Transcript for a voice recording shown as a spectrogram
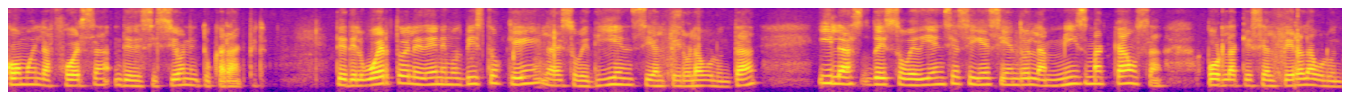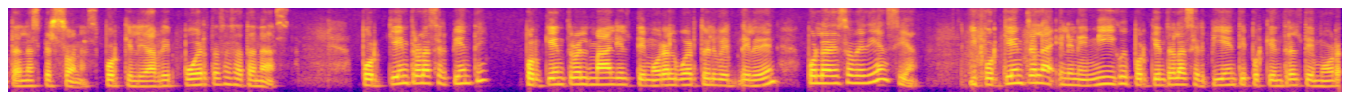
como en la fuerza de decisión en tu carácter. Desde el huerto del Edén hemos visto que la desobediencia alteró la voluntad y la desobediencia sigue siendo la misma causa por la que se altera la voluntad en las personas, porque le abre puertas a Satanás. ¿Por qué entró la serpiente? ¿Por qué entró el mal y el temor al huerto del, Edén? Por la desobediencia. ¿Y por qué entra el enemigo? ¿Y por qué entra la serpiente? ¿Y por qué entra el temor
